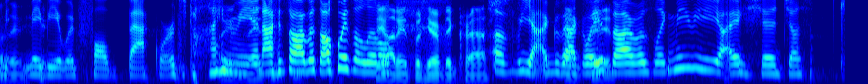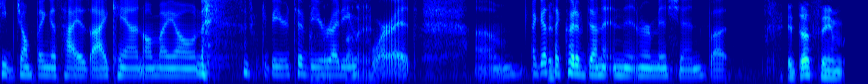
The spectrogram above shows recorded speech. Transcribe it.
Oh, they- maybe it would fall backwards behind me, they- and I so I was always a little. The audience would hear a big crash. of yeah exactly. backstage. So I was like maybe I should just keep jumping as high as I can on my own to be to be Oh, ready funny. for it. Um, I guess It- I could have done it in the intermission, but It does seem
